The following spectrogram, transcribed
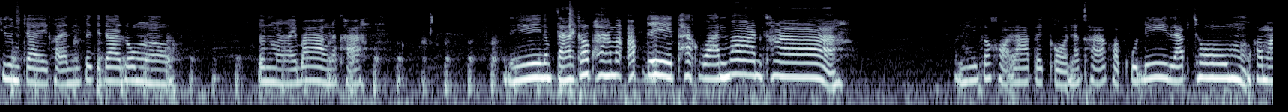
ชื่นใจค่ะ อันนี้ก็จะได้ร่มเงาต้นไม้บ้างนะคะ นี่น้ำตาลก็พามาอัปเดตผักหวานบ้านค่ะ วันนี้ก็ขอลาไปก่อนนะคะ ขอบคุณที่รับชม เข้ามา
